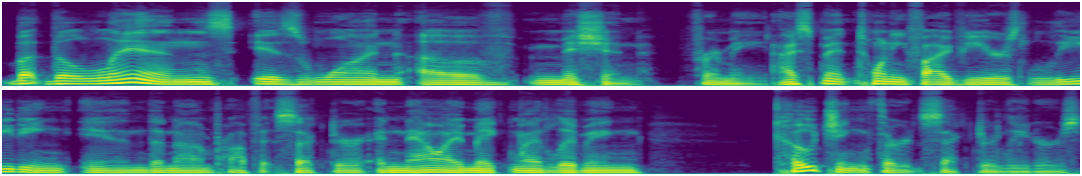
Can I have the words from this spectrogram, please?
but the lens is one of mission for me. I spent 25 years leading in the nonprofit sector, and now I make my living coaching third sector leaders.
